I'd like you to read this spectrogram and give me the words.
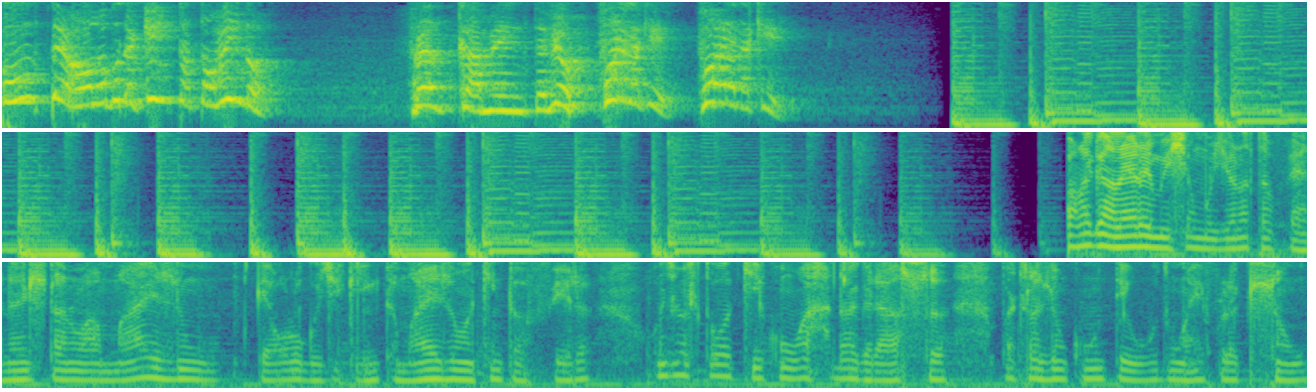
Um teólogo de quinta, tá ouvindo? Francamente, viu? Fora daqui! Fora daqui! Fala galera, me chamo Jonathan Fernandes, está no ar mais um Teólogo de Quinta, mais uma quinta-feira, onde eu estou aqui com o Ar da Graça para trazer um conteúdo, uma reflexão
